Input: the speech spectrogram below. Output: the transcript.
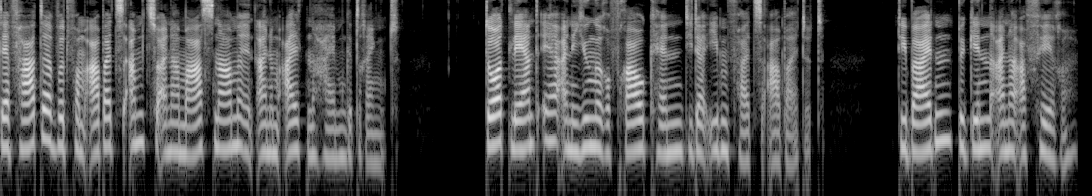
Der Vater wird vom Arbeitsamt zu einer Maßnahme in einem Altenheim gedrängt. Dort lernt er eine jüngere Frau kennen, die da ebenfalls arbeitet. Die beiden beginnen eine Affäre.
